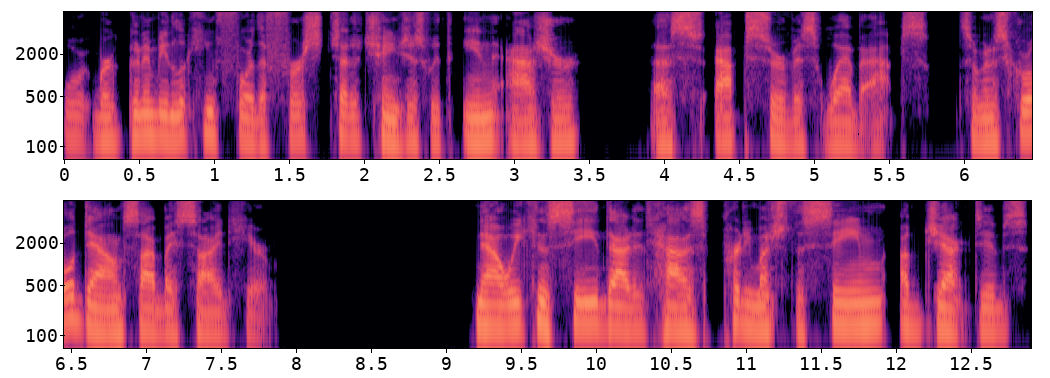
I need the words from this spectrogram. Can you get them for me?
we're going to be looking for the first set of changes within Azure uh, app service web apps. So I'm going to scroll down side by side here. Now we can see that it has pretty much the same objectives.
